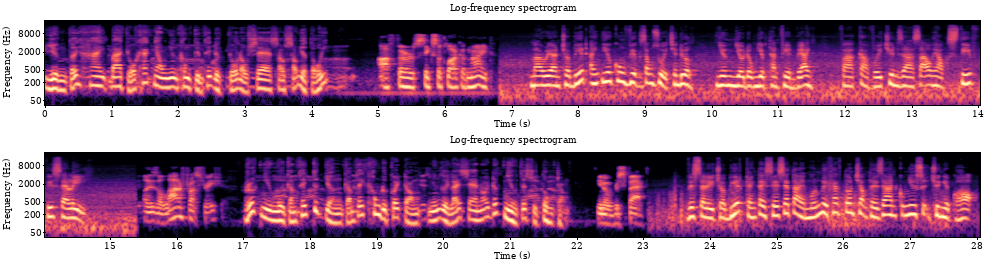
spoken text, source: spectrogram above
dừng tới hai ba chỗ khác nhau nhưng không tìm thấy được chỗ đậu xe sau 6 giờ tối. Marian cho biết anh yêu công việc rong ruổi trên đường, nhưng nhiều đồng nghiệp than phiền với anh và cả với chuyên gia xã hội học Steve Viselli. Rất nhiều người cảm thấy tức giận, cảm thấy không được coi trọng. Những người lái xe nói rất nhiều tới sự tôn trọng. Viselli cho biết cánh tài xế xe tải muốn người khác tôn trọng thời gian cũng như sự chuyên nghiệp của họ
